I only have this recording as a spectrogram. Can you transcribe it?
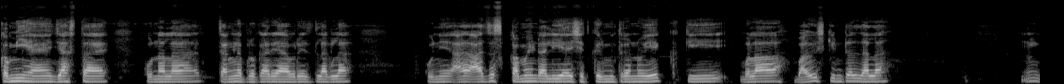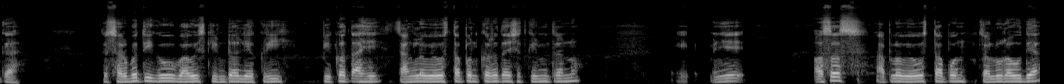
कमी आहे जास्त आहे. कोणाला चांगल्या प्रकारे ॲव्हरेज लागला? कोणी आजच कमेंट आली आहे शेतकरी मित्रांनो एक की मला बावीस क्विंटल झाला. का? तर सरबती गहू बावीस क्विंटल एकरी पिकत आहे. चांगलं व्यवस्थापन करत आहे शेतकरी मित्रांनो. म्हणजे असंच आपलं व्यवस्थापन चालू राहू द्या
